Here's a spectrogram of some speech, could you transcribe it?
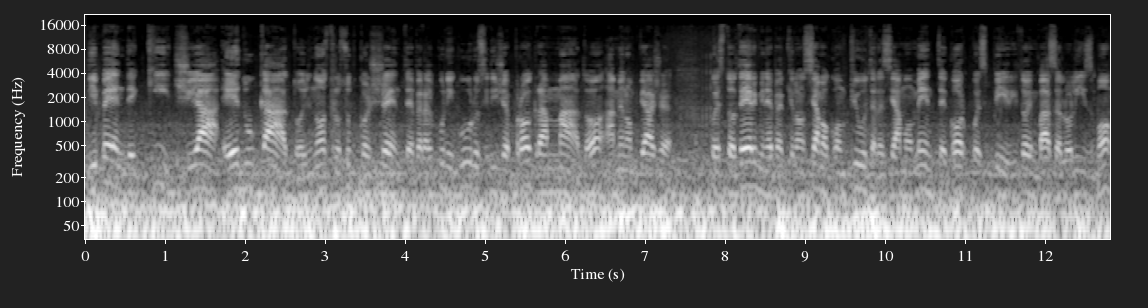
Dipende chi ci ha educato il nostro subconsciente, per alcuni guru si dice programmato, a me non piace questo termine perché non siamo computer, siamo mente, corpo e spirito in base all'olismo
